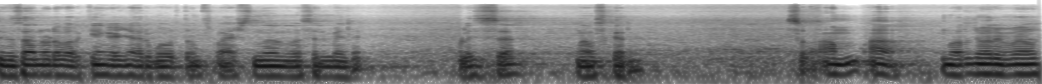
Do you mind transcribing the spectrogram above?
സിനിസാറിനോട് വർക്ക് ചെയ്യാൻ കഴിഞ്ഞ ഒരു മുഹൂർത്തം ഫ്ലാഷ് എന്ന സിനിമയിൽ പ്ലീസ് സാർ നമസ്കാരം. സോ അം ആ എന്ന് പറഞ്ഞു പറയുമ്പോൾ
